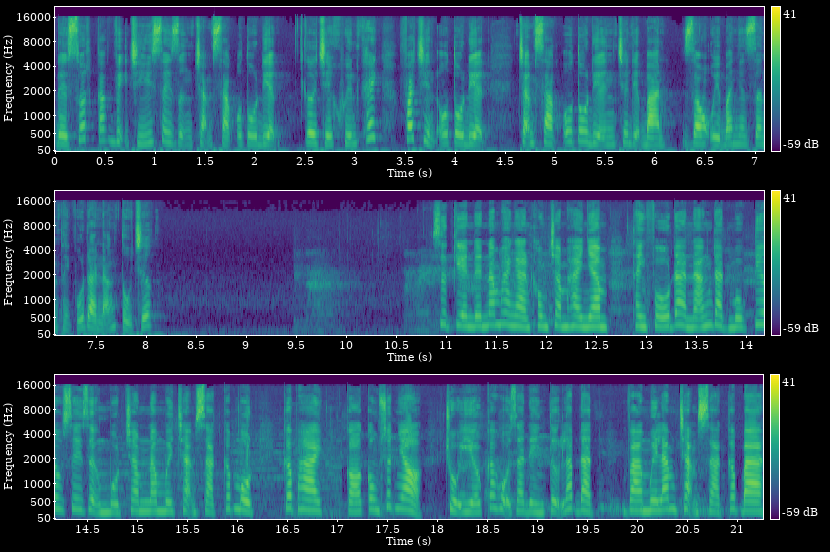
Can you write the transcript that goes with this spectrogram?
đề xuất các vị trí xây dựng trạm sạc ô tô điện, cơ chế khuyến khích phát triển ô tô điện, trạm sạc ô tô điện trên địa bàn do Ủy ban nhân dân thành phố Đà Nẵng tổ chức. Dự kiến đến năm 2025, thành phố Đà Nẵng đặt mục tiêu xây dựng 150 trạm sạc cấp 1, cấp 2 có công suất nhỏ, chủ yếu các hộ gia đình tự lắp đặt và 15 trạm sạc cấp 3,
